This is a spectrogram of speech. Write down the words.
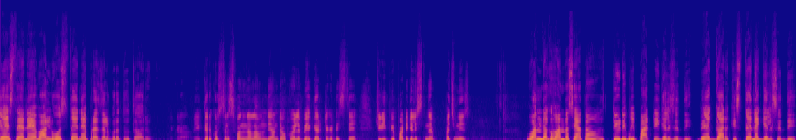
చేస్తేనే వాళ్ళు వస్తేనే ప్రజలు బ్రతుకుతారు. ఇక్కడ బేగ్ గారికి వస్తున్న స్పందన అలా ఉంది? అంటే ఒకవేళ బేగ్ గారు టికెట్ ఇస్తే టీడీపీ పార్టీ గెలుస్తుందా? పశ్చిమ వందకు వంద శాతం టీడీపీ పార్టీ గెలిసిద్ది. బేగ్ గారికి ఇస్తేనే గెలిసిద్ది.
